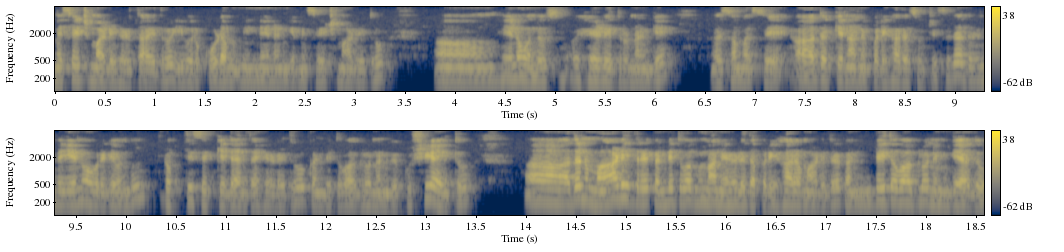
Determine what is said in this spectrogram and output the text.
ಮೆಸೇಜ್ ಮಾಡಿ ಹೇಳ್ತಾಯಿದ್ರು ಇವರು ಕೂಡ ನಿನ್ನೆ ನನಗೆ ಮೆಸೇಜ್ ಮಾಡಿದರು. ಏನೋ ಒಂದು ಹೇಳಿದರು ನನಗೆ ಸಮಸ್ಯೆ. ಅದಕ್ಕೆ ನಾನು ಪರಿಹಾರ ಸೂಚಿಸಿದೆ. ಅದರಿಂದ ಏನೋ ಅವರಿಗೆ ಒಂದು ತೃಪ್ತಿ ಸಿಕ್ಕಿದೆ ಅಂತ ಹೇಳಿದರು. ಖಂಡಿತವಾಗ್ಲೂ ನನಗೆ ಖುಷಿ ಆಯಿತು. ಅದನ್ನು ಮಾಡಿದರೆ ಖಂಡಿತವಾಗ್ಲೂ ನಾನು ಹೇಳಿದ ಪರಿಹಾರ ಮಾಡಿದರೆ ಖಂಡಿತವಾಗ್ಲೂ ನಿಮಗೆ ಅದು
